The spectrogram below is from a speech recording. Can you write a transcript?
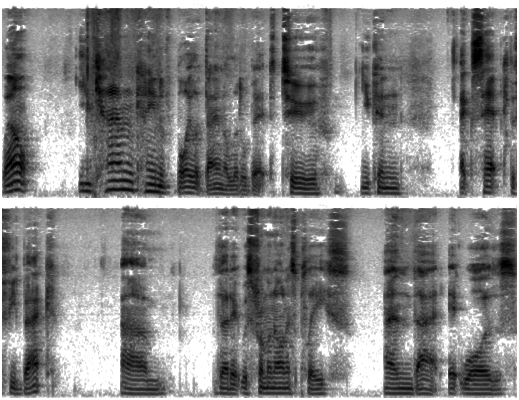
Well, you can kind of boil it down a little bit to you can accept the feedback um, that it was from an honest place and that it was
